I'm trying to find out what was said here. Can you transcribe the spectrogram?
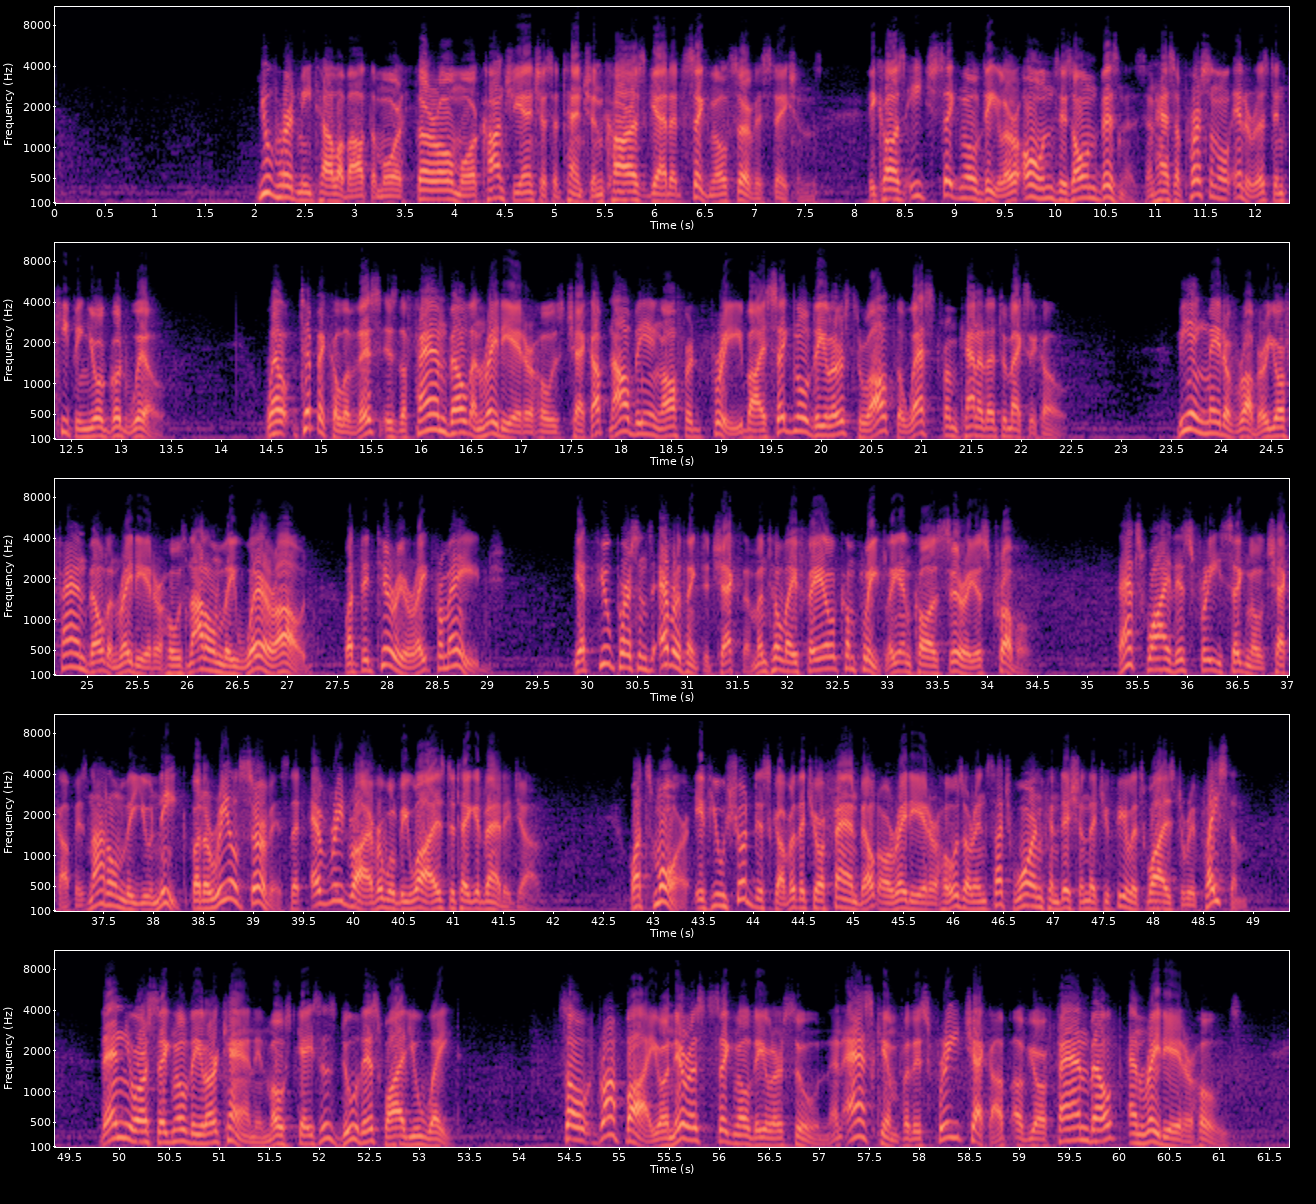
You've heard me tell about the more thorough, more conscientious attention cars get at signal service stations because each signal dealer owns his own business and has a personal interest in keeping your goodwill. Well, typical of this is the fan belt and radiator hose checkup now being offered free by signal dealers throughout the West from Canada to Mexico. Being made of rubber, your fan belt and radiator hose not only wear out, but deteriorate from age. Yet few persons ever think to check them until they fail completely and cause serious trouble. That's why this free signal checkup is not only unique, but a real service that every driver will be wise to take advantage of. What's more, if you should discover that your fan belt or radiator hose are in such worn condition that you feel it's wise to replace them, then your signal dealer can, in most cases, do this while you wait. So drop by your nearest signal dealer soon and ask him for this free checkup of your fan belt and radiator hose.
